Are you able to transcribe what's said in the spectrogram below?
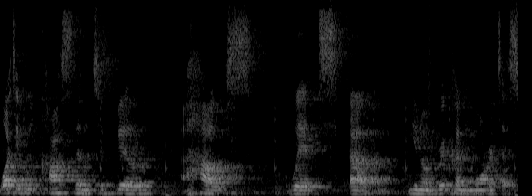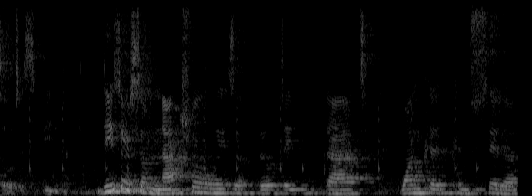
what it would cost them to build a house with, uh, you know, brick and mortar, so to speak. These are some natural ways of building that one could consider.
